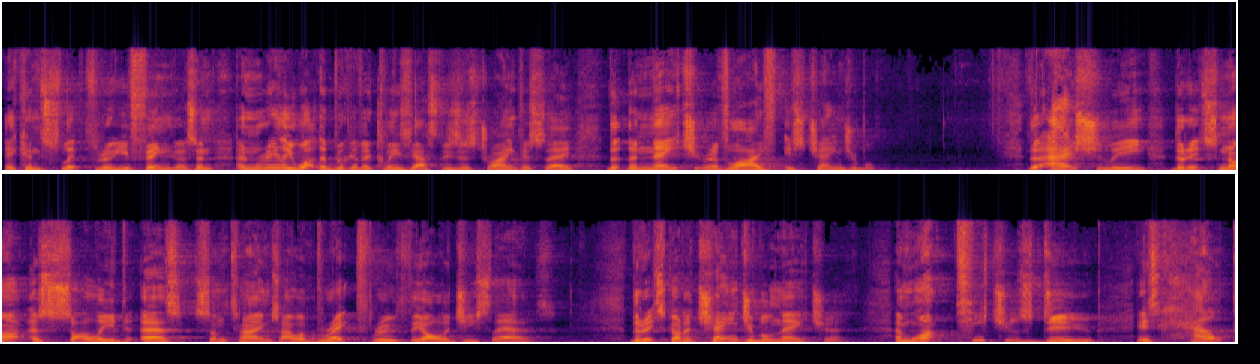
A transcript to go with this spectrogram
it can slip through your fingers. And, and really, what the book of Ecclesiastes is trying to say that the nature of life is changeable that actually that it's not as solid as sometimes our breakthrough theology says that it's got a changeable nature. And what teachers do is help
